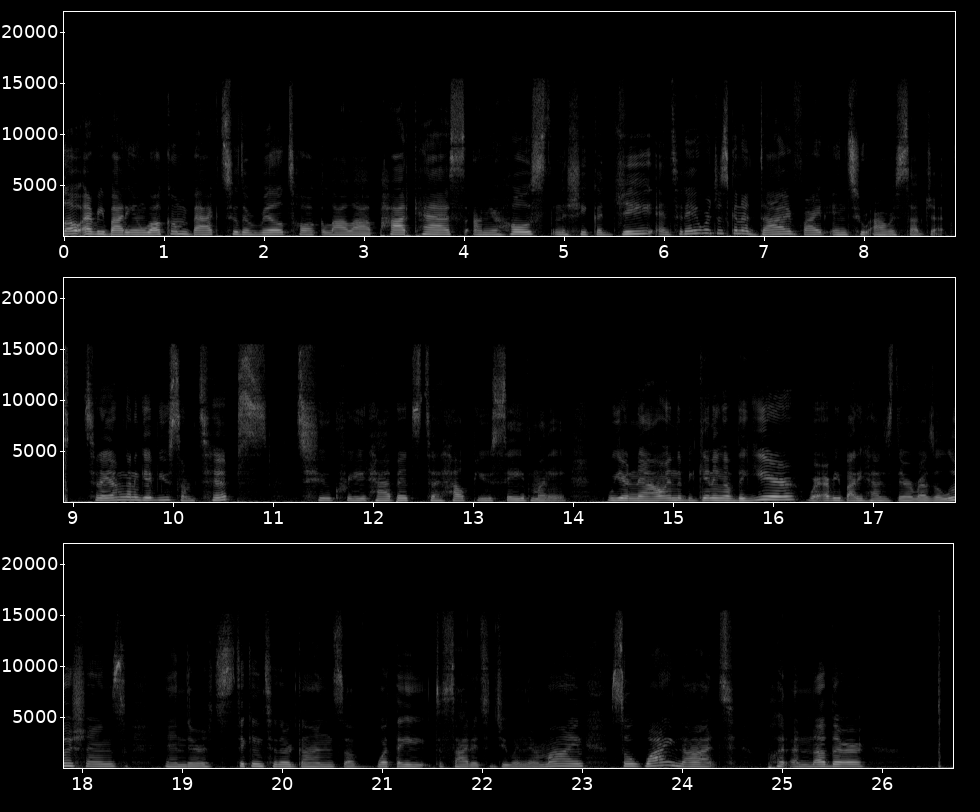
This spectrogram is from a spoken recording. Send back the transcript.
Hello, everybody, and welcome back to the Real Talk Lala podcast. I'm your host, Nashika G, and today we're just going to dive right into our subject. Today, I'm going to give you some tips to create habits to help you save money. We are now in the beginning of the year where everybody has their resolutions and they're sticking to their guns of what they decided to do in their mind. So why not put another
